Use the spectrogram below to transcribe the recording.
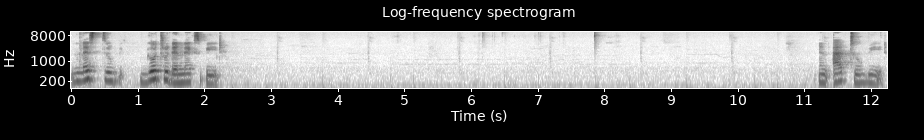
let's do, go through the next bead and add two bead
